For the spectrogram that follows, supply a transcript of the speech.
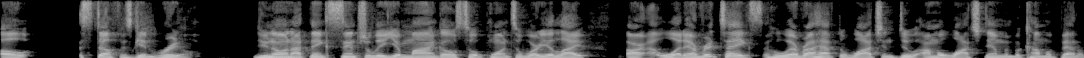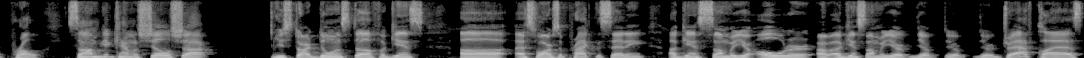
oh, stuff is getting real. You know, and I think centrally your mind goes to a point to where you're like, all right, whatever it takes, whoever I have to watch and do, I'm gonna watch them and become a better pro. Some get kind of shell shocked. You start doing stuff against uh as far as the practice setting against some of your older uh, against some of your, your your your draft class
